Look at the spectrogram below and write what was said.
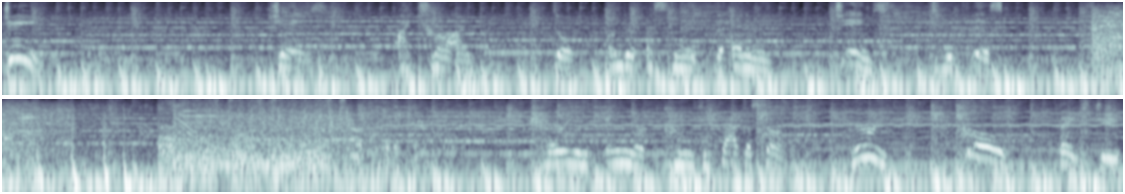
G! James, I tried. Don't underestimate the enemy. James, do this. Harry and Amy are coming to back us up. Hurry! Go! Thanks, G.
